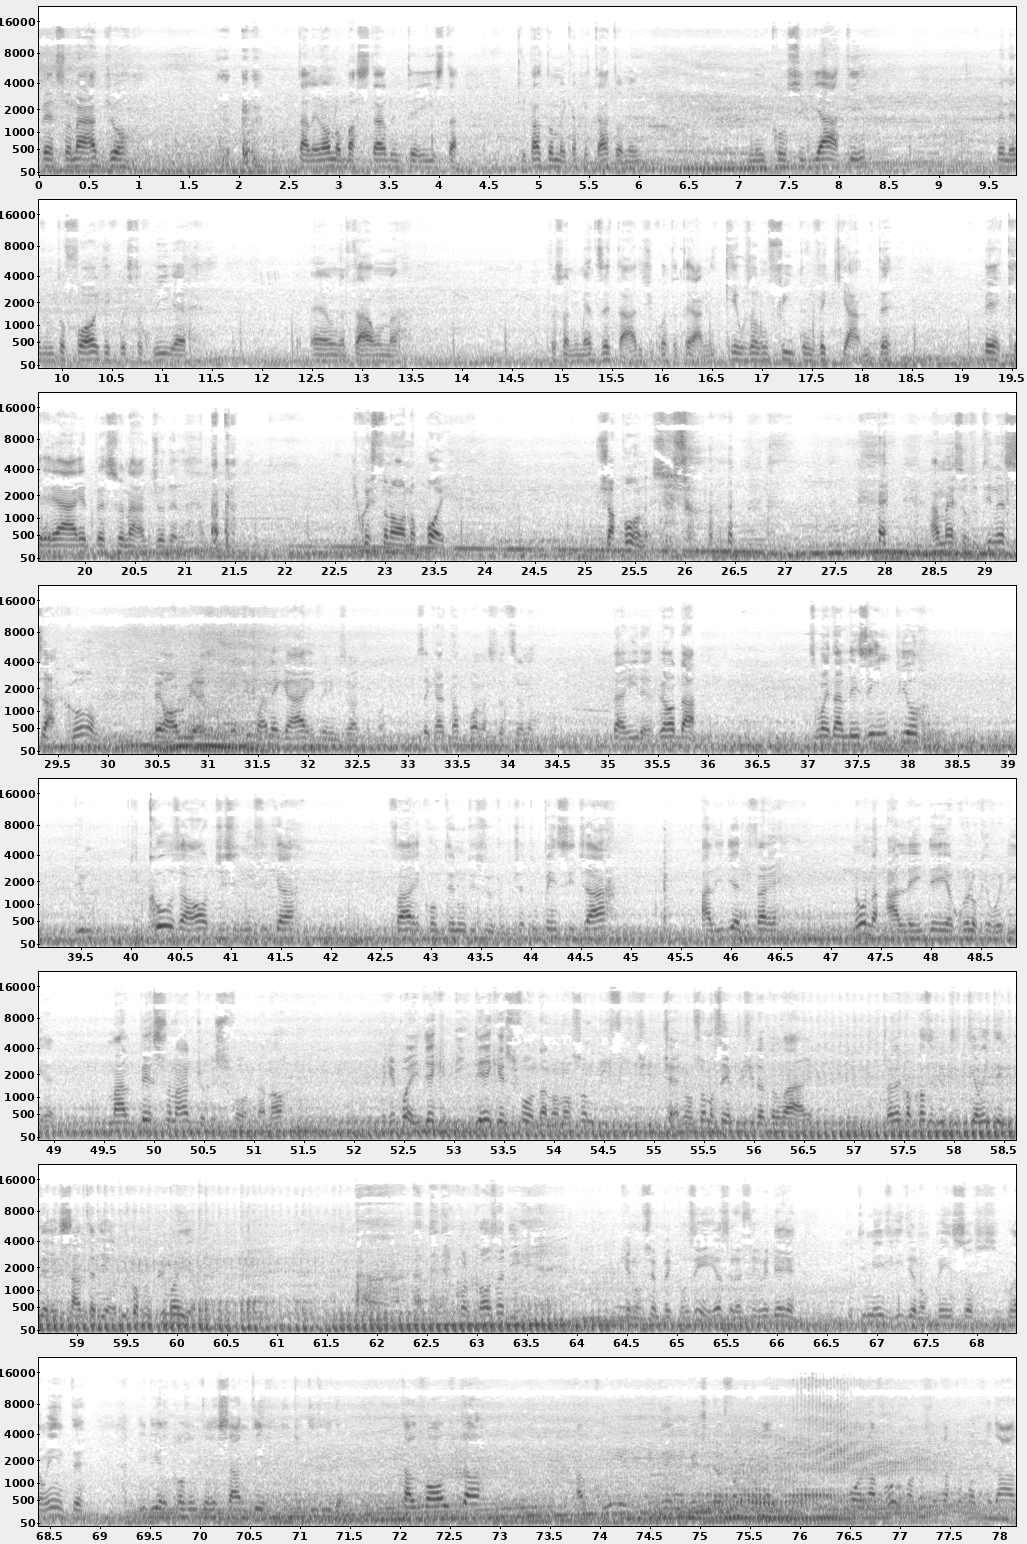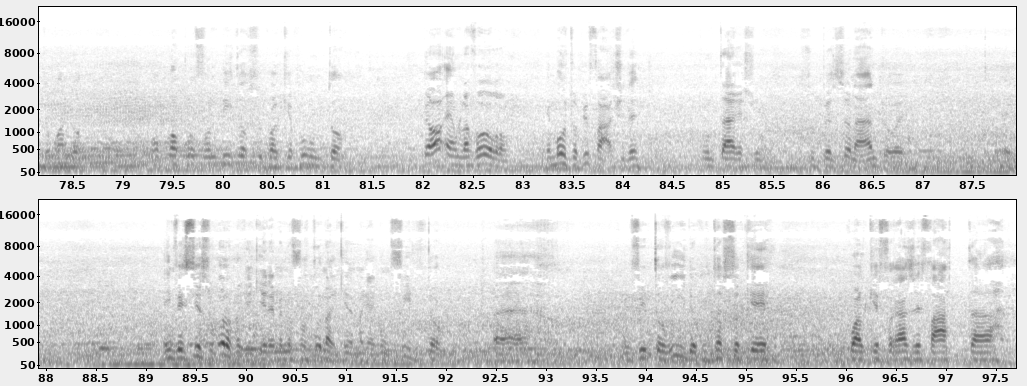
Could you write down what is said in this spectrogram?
personaggio tale nonno bastardo interista che tanto mi è capitato nei, nei consigliati ne è venuto fuori che questo qui è, è in realtà una persona di mezza età, di 53 anni, che usa un filtro invecchiante per creare il personaggio del, di questo nonno. Poi, chapeau nel senso, ha messo tutti nel sacco, però lui è continua a negare, quindi mi sembra che poi si canta un po' una situazione da ridere, però da, dall'esempio di, di cosa oggi significa fare contenuti su YouTube, cioè tu pensi già all'idea di fare non alle idee o quello che vuoi dire, ma al personaggio che sfonda, no? Perché poi le idee idee che sfondano non sono difficili, cioè non sono semplici da trovare, cioè è qualcosa di oggettivamente interessante a dire, lo dico per primo io. Ah, è qualcosa di che non sempre è così, io se dovessi rivedere tutti i miei video non penso sicuramente di dire cose interessanti in tutti i video. Talvolta alcuni ritengo invece di aver fatto un buon lavoro quando ho cercato qualche dato, quando ho un po' approfondito su qualche punto. Però è un lavoro, è molto più facile puntare su, sul personaggio e, e, investire su quello perché chiede meno fortuna, chiede magari un filtro, eh, un filtro video piuttosto che qualche frase fatta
